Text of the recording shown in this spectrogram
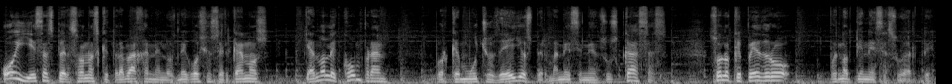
Hoy esas personas que trabajan en los negocios cercanos ya no le compran porque muchos de ellos permanecen en sus casas. Solo que Pedro pues no tiene esa suerte.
